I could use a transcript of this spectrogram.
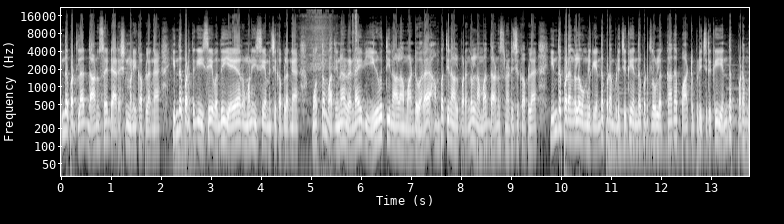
இந்த படத்தில் தனுஷை டைரக்ஷன் பண்ணிக்காப்புலங்க இந்த படத்துக்கு இசை வந்து ஏஆர் ரமன் இசை அமைச்சிருக்காப்புலங்க. மொத்தம் பார்த்தீங்கன்னா ரெண்டாயிரத்தி இருபத்தி நாலாம் ஆண்டு வரை ஐம்பத்தி நாலு படங்கள் நம்ம தனுஷ் நடிச்சிருக்காப்புல. இந்த படங்களில் உங்களுக்கு எந்த படம் பிடிச்சிருக்கு? எந்த படத்தில் உள்ள கதை பாட்டு பிடிச்சிருக்கு? எந்த படம்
